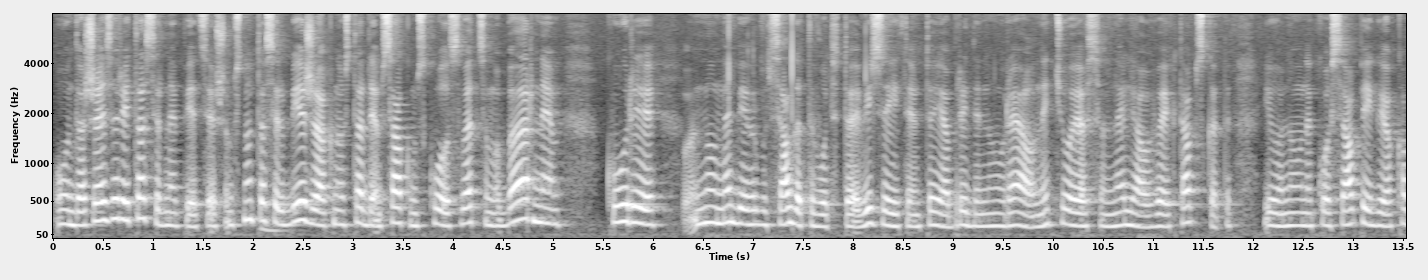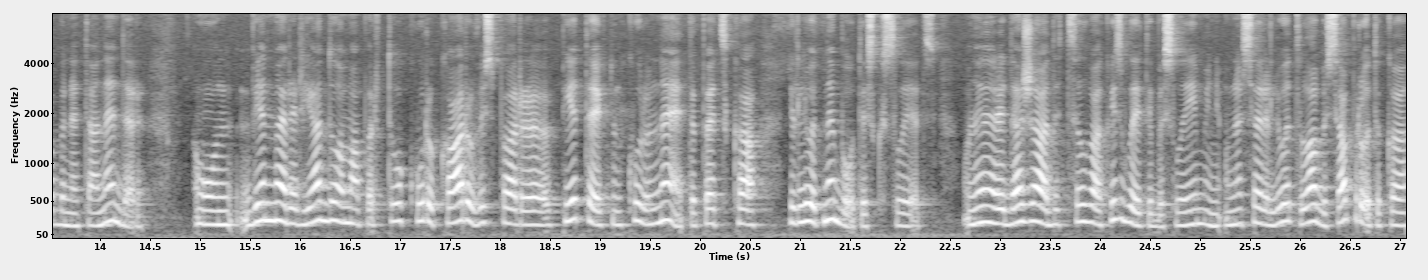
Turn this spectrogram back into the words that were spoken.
Un dažreiz arī tas ir nepieciešams. Nu, tas ir biežāk no tādiem sākuma skolas vecuma bērniem, kuri nu, nebija varbūt sagatavoti tai vizītei, un tajā brīdī nu, reāli niķojas un neļauj veikt apskati, jo nu, neko sāpīgu jau kabinetā nedara. Un vienmēr ir jādomā par to, kuru karu vispār eh, pieteikt un kuru nē, tāpēc ka ir ļoti nebūtiskas lietas. Un ir arī dažādi cilvēku izglītības līmeņi. Un es arī ļoti labi saprotu, ka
